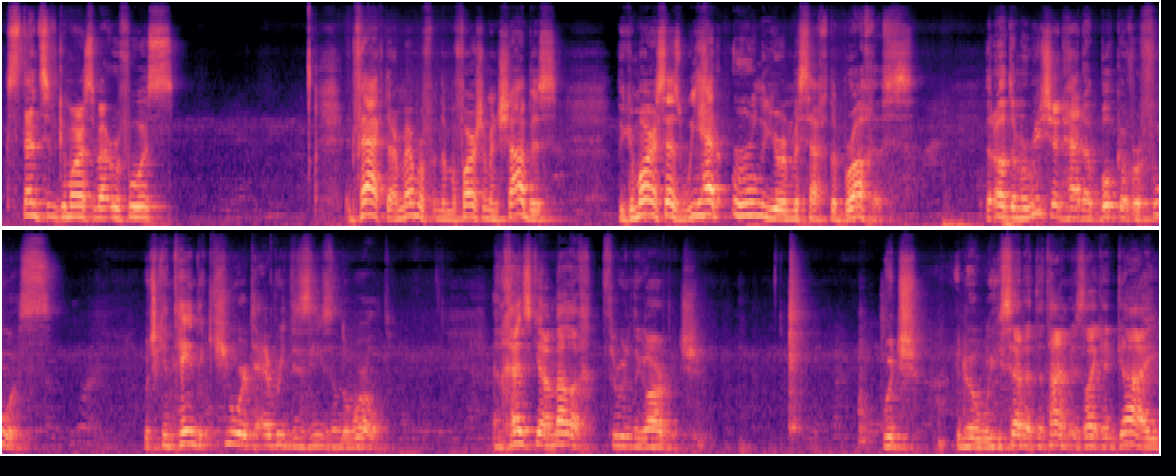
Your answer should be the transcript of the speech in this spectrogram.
extensive Gemaras about Refuahs, in fact, I remember from the Mefarshim and Shabbos, the Gemara says we had earlier in Masech the Brachas that Adam Arishan had a book of refuas, which contained the cure to every disease in the world. And Chezkiah Melech threw it in the garbage. Which, you know, we said at the time is like a guy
